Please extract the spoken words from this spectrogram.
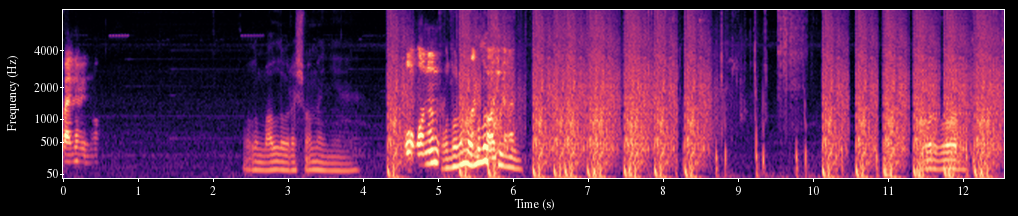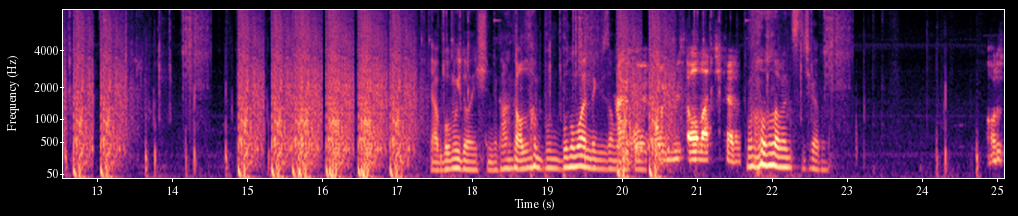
Ben de bilmiyorum. Oğlum vallahi uğraşmam ben ya. O onun Bak, amına koyayım? Ya bu muydu oyun şimdi kanka Allah bu, bunu mu oynadık biz zaman? yani oy, oyunumuzu Allah çıkarım. Vallahi ben sizi çıkardım. Orası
